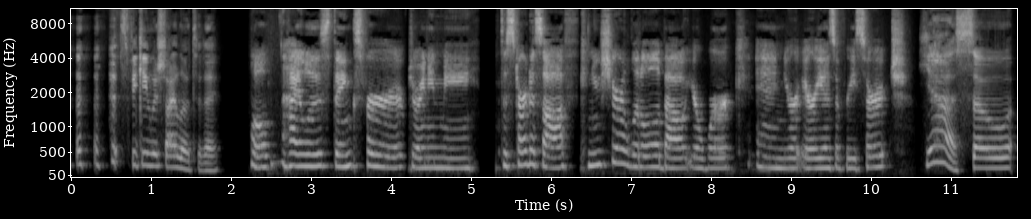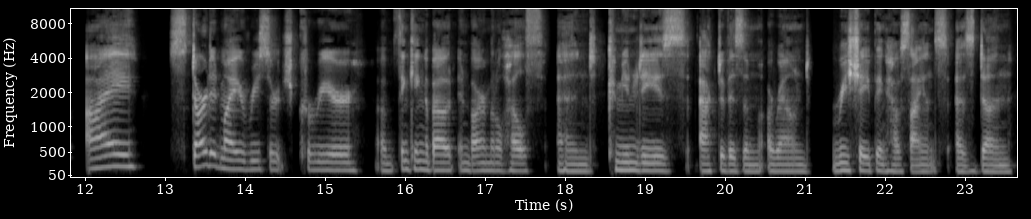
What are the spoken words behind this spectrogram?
speaking with Shiloh today. Well, hi, Liz. Thanks for joining me. To start us off, can you share a little about your work and your areas of research? Yeah. So I started my research career um, thinking about environmental health and communities activism around reshaping how science has done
